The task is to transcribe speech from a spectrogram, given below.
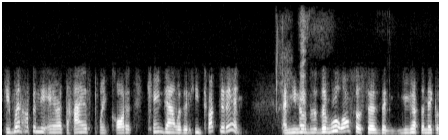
He went up in the air at the highest point, caught it, came down with it, he tucked it in. And you know, the, the rule also says that you have to make a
